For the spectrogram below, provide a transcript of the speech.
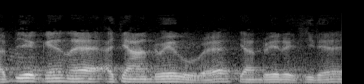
အပြစ်ကင်းတဲ့အကြံတွေးကိုပဲကြံတွေးလေရှိတယ်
